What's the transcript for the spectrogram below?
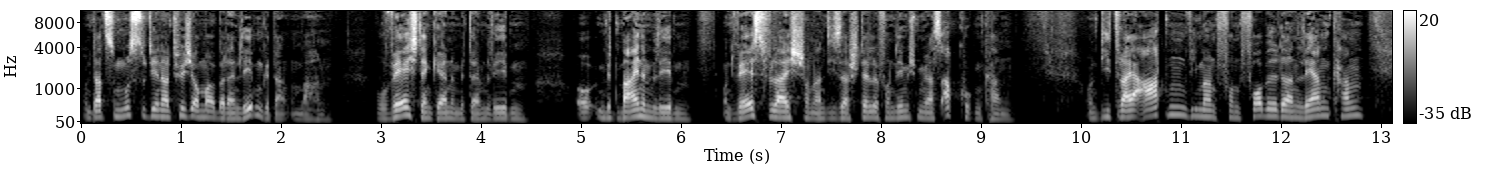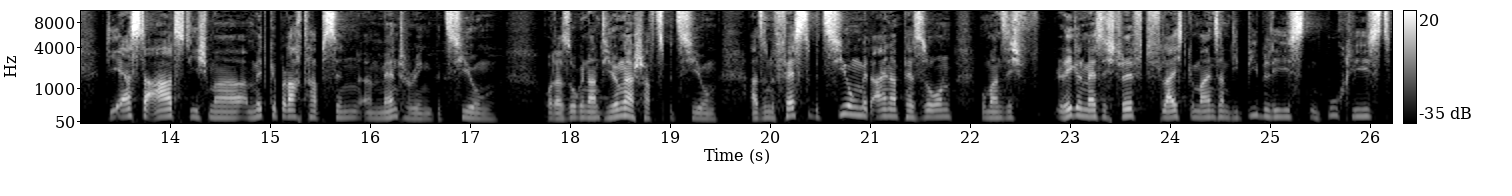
Und dazu musst du dir natürlich auch mal über dein Leben Gedanken machen. Wo wäre ich denn gerne mit deinem Leben, oh, mit meinem Leben? Und wer ist vielleicht schon an dieser Stelle, von dem ich mir was abgucken kann? Und die drei Arten, wie man von Vorbildern lernen kann. Die erste Art, die ich mal mitgebracht habe, sind äh, Mentoring-Beziehungen oder sogenannte Jüngerschaftsbeziehung. Also eine feste Beziehung mit einer Person, wo man sich regelmäßig trifft, vielleicht gemeinsam die Bibel liest, ein Buch liest,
